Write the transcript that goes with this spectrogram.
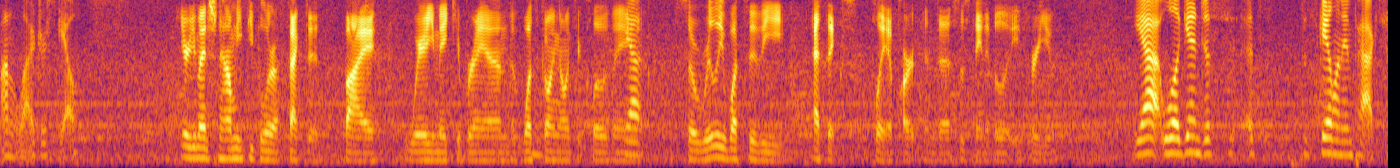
on a larger scale. Here you mentioned how many people are affected by where you make your brand, what's going on with your clothing. Yeah. So really, what do the ethics play a part in the sustainability for you? Yeah, well, again, just it's the scale and impact.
